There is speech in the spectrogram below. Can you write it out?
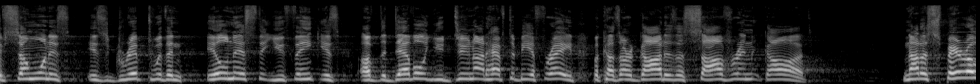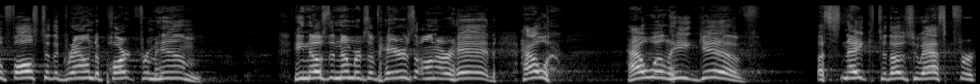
If someone is, is gripped with an illness that you think is of the devil, you do not have to be afraid because our God is a sovereign God. Not a sparrow falls to the ground apart from him. He knows the numbers of hairs on our head. How, how will he give a snake to those who ask for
